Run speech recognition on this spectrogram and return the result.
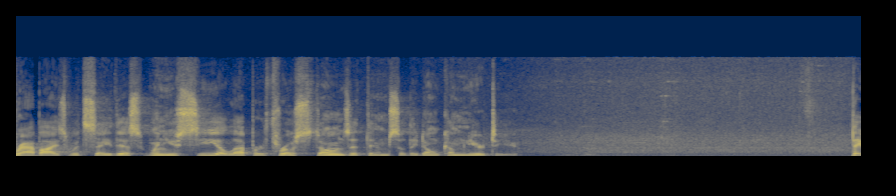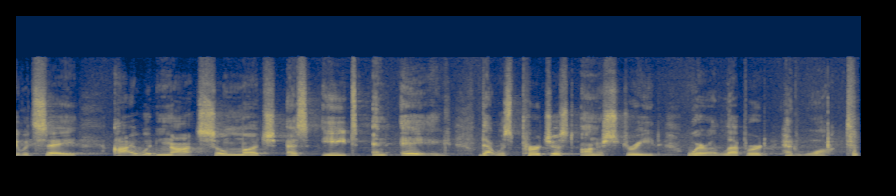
Rabbis would say this when you see a leper, throw stones at them so they don't come near to you. They would say, I would not so much as eat an egg that was purchased on a street where a leopard had walked.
